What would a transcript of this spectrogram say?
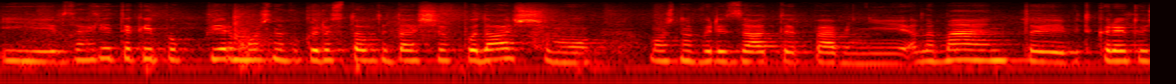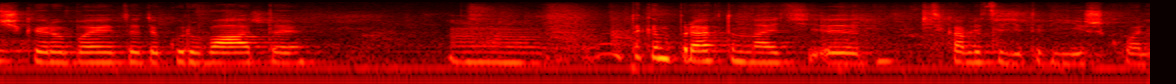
І взагалі такий папір можна використовувати далі в подальшому. Можна вирізати певні елементи, відкриточки робити, декорувати. Таким проектом навіть е, цікавляться діти в її школі.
